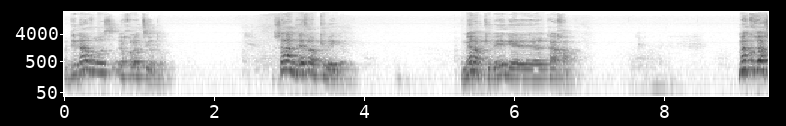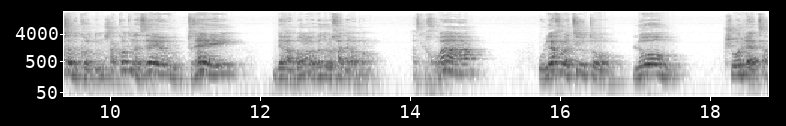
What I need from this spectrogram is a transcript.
בדין ערבות הוא יכול להוציא אותו. עכשיו נלך לרבי עקיבא איגר. אומר רבי עקיבא איגר ככה, מה קורה עכשיו בקוטון? שהקוטון הזה הוא תרי דרבונו והגודל אחד דרבונו. אז לכאורה, הוא לא יכול להוציא אותו, לא כשהוא עוד לא יצא.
